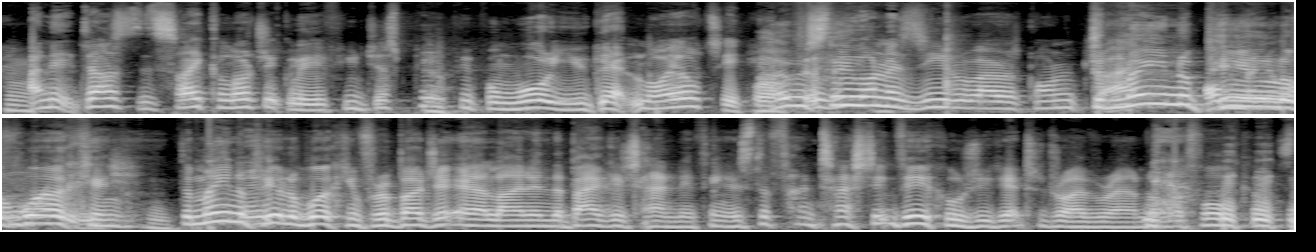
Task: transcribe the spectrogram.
Hmm. And it does psychologically. If you just pay people more, you get loyalty. I was if you're thinking- on a zero-hour contract, The main appeal of working, wage, the main appeal of working for a budget airline in the baggage handling thing is the fantastic vehicles you get to drive around on the forecast.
